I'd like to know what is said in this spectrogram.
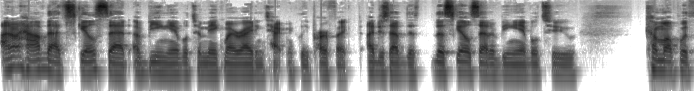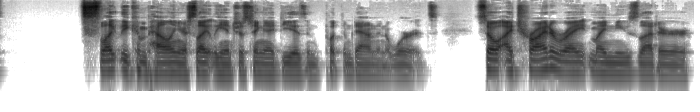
I don't have that skill set of being able to make my writing technically perfect. I just have the, the skill set of being able to come up with slightly compelling or slightly interesting ideas and put them down into words. So I try to write my newsletter.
